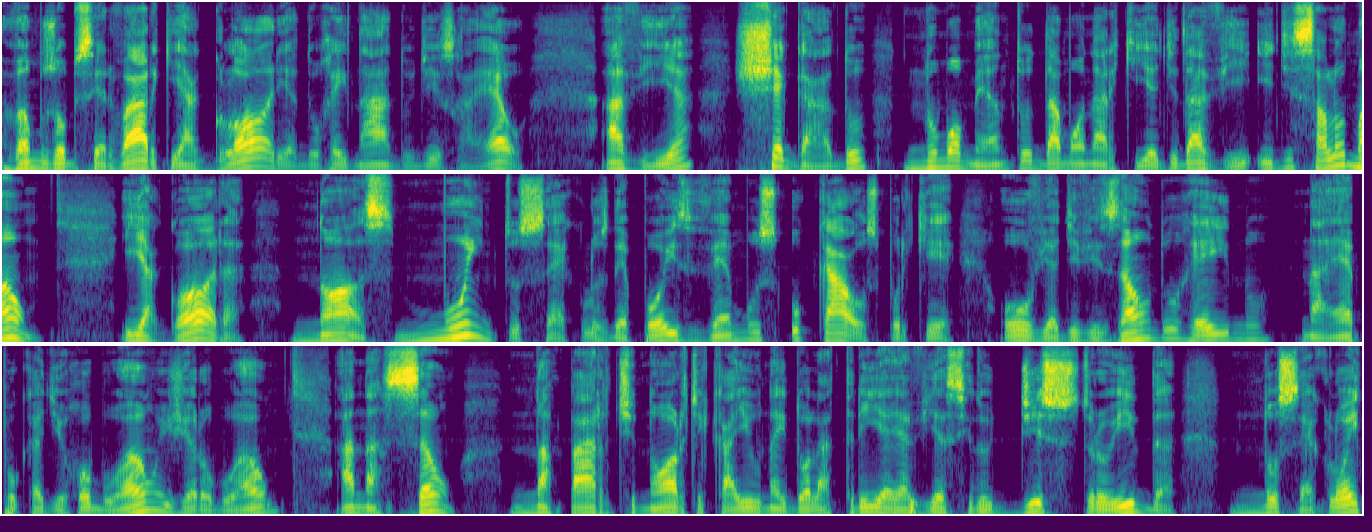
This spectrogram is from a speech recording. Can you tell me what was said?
Vamos observar que a glória do reinado de Israel havia chegado no momento da monarquia de Davi e de Salomão. E agora nós, muitos séculos depois, vemos o caos, porque houve a divisão do reino na época de Roboão e Jeroboão, a nação na parte norte caiu na idolatria e havia sido destruída no século VIII,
